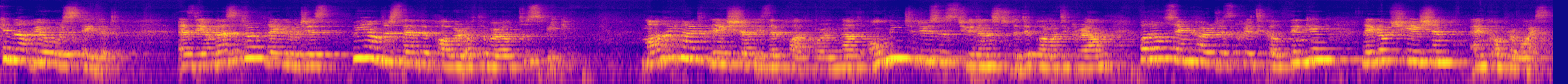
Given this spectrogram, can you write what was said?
cannot be overstated. As the ambassador of languages, we understand the power of the world to speak. Mother United Nations is a platform not only introduces students to the diplomatic realm, but also encourages critical thinking, negotiation, and compromise.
